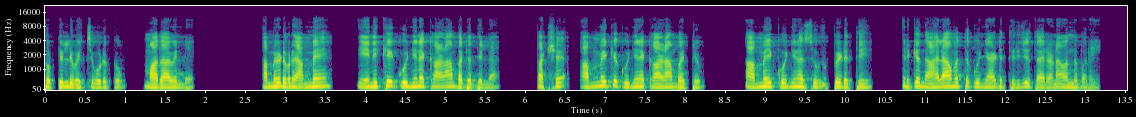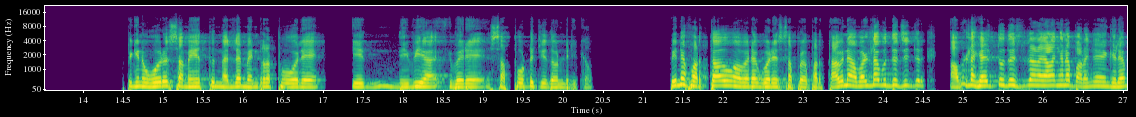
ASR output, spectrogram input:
തൊട്ടിൽ വെച്ച് കൊടുക്കും മാതാവിന്റെ. അമ്മയോട് പറയും അമ്മേ എനിക്ക് കുഞ്ഞിനെ കാണാൻ പറ്റത്തില്ല. പക്ഷേ അമ്മയ്ക്ക് കുഞ്ഞിനെ കാണാൻ പറ്റും. അമ്മ ഈ കുഞ്ഞിനെ സുഖപ്പെടുത്തി എനിക്ക് നാലാമത്തെ കുഞ്ഞായിട്ട് തിരിച്ചു തരണമെന്ന് പറയും. അപ്പം ഇങ്ങനെ ഓരോ സമയത്തും നല്ല മെന്ററെ പോലെ ഈ ദിവ്യ ഇവരെ സപ്പോർട്ട് ചെയ്തുകൊണ്ടിരിക്കും പിന്നെ ഭർത്താവും അവരെ കൂടെ സപ്പോർട്ട് ഭർത്താവിന് അവളുടെ ഉദ്ദേശിച്ച് അവളുടെ ഹെൽത്ത് ഉദ്ദേശിച്ചിട്ടാണ് അയാൾ അങ്ങനെ പറഞ്ഞതെങ്കിലും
